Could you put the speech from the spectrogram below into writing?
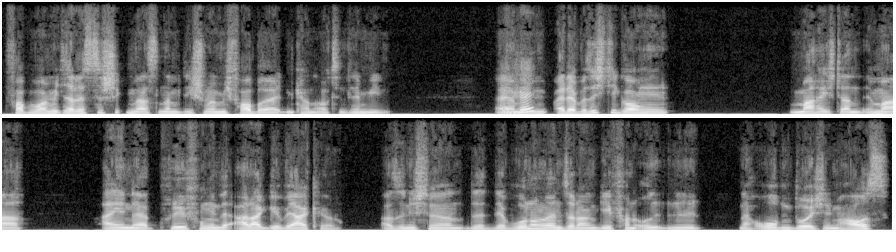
vorab mal Mieterliste schicken lassen, damit ich schon mal mich vorbereiten kann auf den Termin. Ähm, Mhm. Bei der Besichtigung mache ich dann immer eine Prüfung aller Gewerke. Also nicht nur der, der Wohnungen, sondern gehe von unten nach oben durch im Haus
